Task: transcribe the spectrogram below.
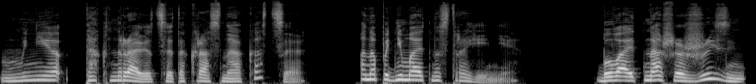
Мне так нравится эта красная акация. Она поднимает настроение. Бывает, наша жизнь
